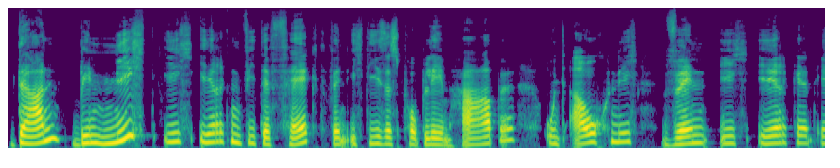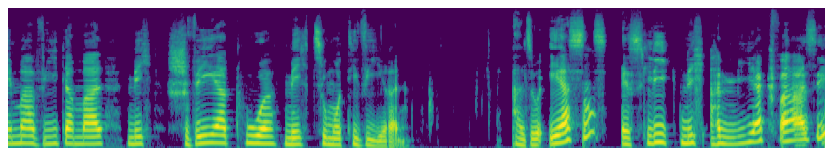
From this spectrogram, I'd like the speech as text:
dann bin nicht ich irgendwie defekt, wenn ich dieses Problem habe und auch nicht, wenn ich irgend immer wieder mal mich schwer tue, mich zu motivieren. Also erstens, es liegt nicht an mir quasi,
